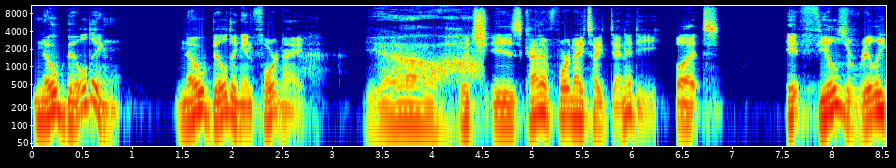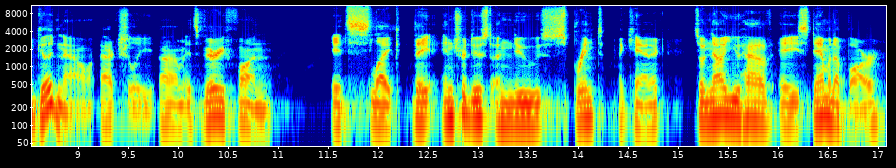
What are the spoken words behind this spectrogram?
no building no building in fortnite. Yeah. which is kind of fortnite's identity but it feels really good now actually. Um, it's very fun it's like they introduced a new sprint mechanic so now you have a stamina bar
